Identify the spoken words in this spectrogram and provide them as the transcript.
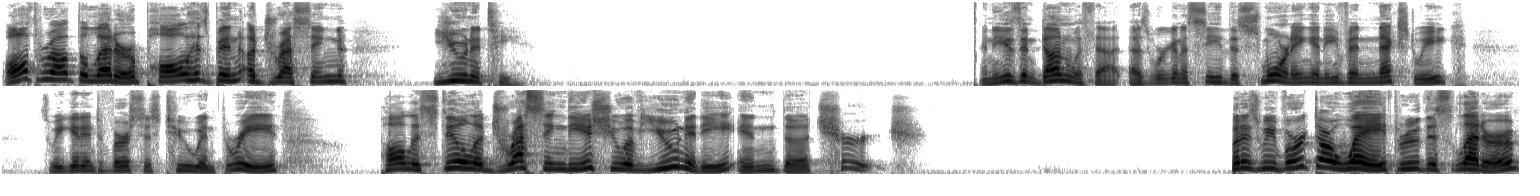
All throughout the letter, Paul has been addressing unity. And he isn't done with that, as we're going to see this morning and even next week, as we get into verses 2 and 3. Paul is still addressing the issue of unity in the church. But as we've worked our way through this letter,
